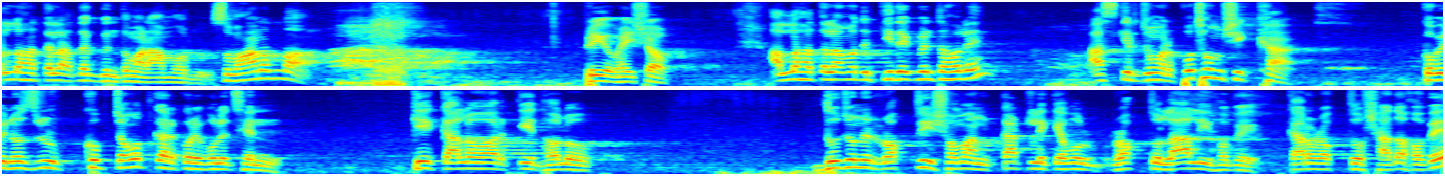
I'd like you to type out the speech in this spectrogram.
আল্লাহ তাআলা দেখবেন তোমার আমল। সুবহানাল্লাহ। প্রিয় ভাই সব, আল্লাহ তাআলা আমাদের কি দেখবেন তাহলে? আজকের জুমার প্রথম শিক্ষা কবি নজরুল খুব চমৎকার করে বলেছেন, কে কালো আর কে ধলো দুজনের রক্তই সমান, কাটলে কেবল রক্ত লালই হবে, কারও রক্ত সাদা হবে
